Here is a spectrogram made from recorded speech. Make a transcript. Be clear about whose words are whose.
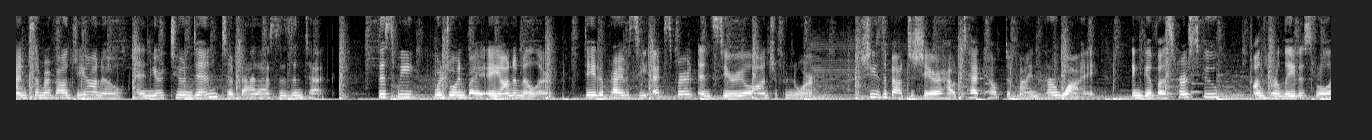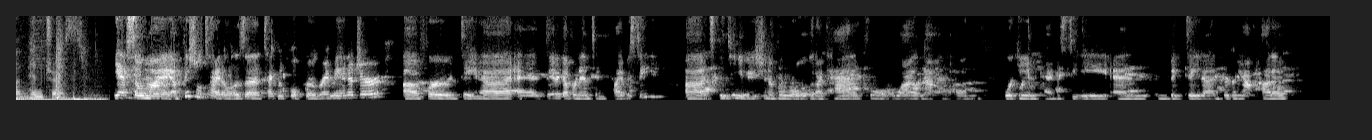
Speaker 1: I'm Summer Falgiano, and you're tuned in to Badasses in Tech. This week, we're joined by Ayana Miller, data privacy expert and serial entrepreneur. She's about to share how tech helped define her why and give us her scoop on her latest role at Pinterest.
Speaker 2: Yeah, so my official title is a technical program manager uh, for data and data governance and privacy. Uh, it's a continuation of a role that I've had for a while now, um, working in privacy and, and big data and figuring out how to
